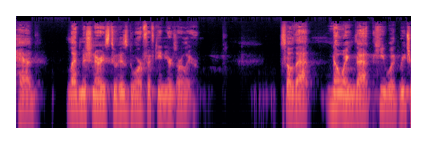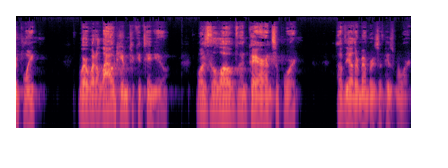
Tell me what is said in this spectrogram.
had led missionaries to his door 15 years earlier. So that knowing that he would reach a point where what allowed him to continue was the love and care and support of the other members of his ward.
